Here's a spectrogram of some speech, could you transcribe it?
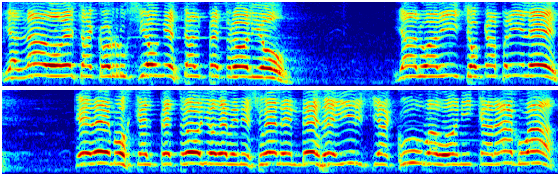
Y al lado de esa corrupción está el petróleo. Ya lo ha dicho Capriles. Queremos que el petróleo de Venezuela, en vez de irse a Cuba o a Nicaragua,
